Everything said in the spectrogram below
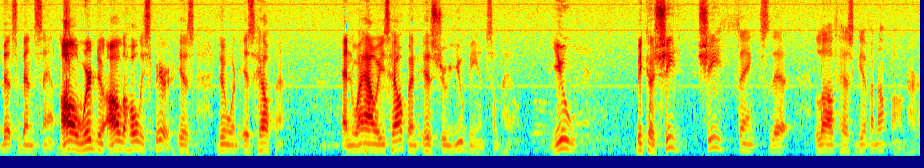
that's been sent. All we're doing, all the Holy Spirit is doing is helping. And how he's helping is through you being some help. You, because she, she thinks that love has given up on her.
